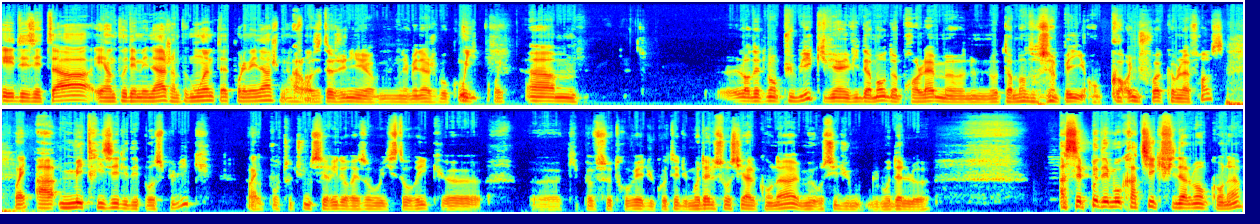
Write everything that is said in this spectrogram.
et des États, et un peu des ménages, un peu moins peut-être pour les ménages, mais enfin, Alors aux États-Unis, les ménages beaucoup. oui, oui. L'endettement public vient évidemment d'un problème, euh, notamment dans un pays, encore une fois comme la France, Oui. à maîtriser les dépenses publiques Oui. euh, pour toute une série de raisons historiques euh, euh, qui peuvent se trouver du côté du modèle social qu'on a, mais aussi du, du modèle assez peu démocratique finalement qu'on a,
